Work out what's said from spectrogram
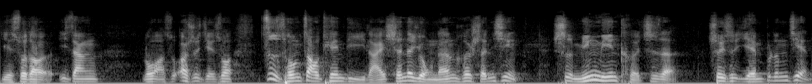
也说到一章罗马书二十节说，自从造天地以来，神的永能和神性是明明可知的，所以是眼不能见，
